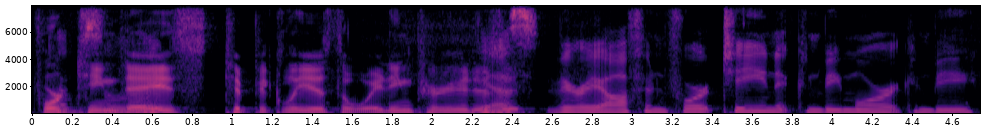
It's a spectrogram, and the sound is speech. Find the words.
14 Absolutely. days typically is the waiting period. Is yes, it? very often 14. It can be more, it can be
